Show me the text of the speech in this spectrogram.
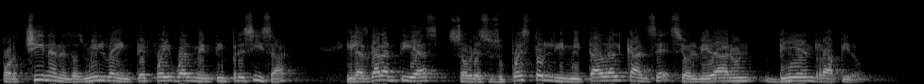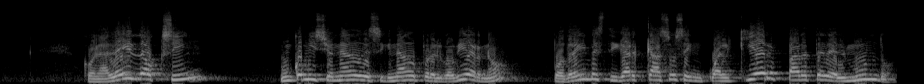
por China en el 2020 fue igualmente imprecisa y las garantías sobre su supuesto limitado alcance se olvidaron bien rápido. Con la ley Doxing, un comisionado designado por el gobierno podrá investigar casos en cualquier parte del mundo.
